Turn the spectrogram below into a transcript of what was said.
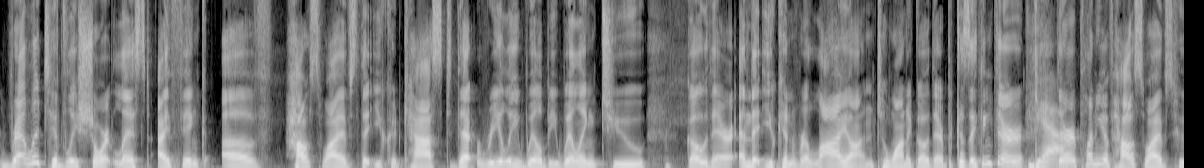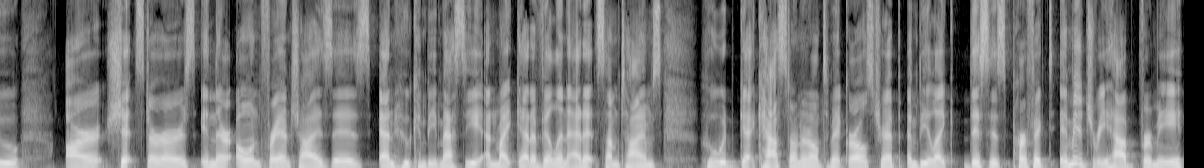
relatively short list, I think, of housewives that you could cast that really will be willing to go there and that you can rely on to want to go there. Because I think there, Yeah. there are plenty of housewives who are shit stirrers in their own franchises and who can be messy and might get a villain edit sometimes who would get cast on an ultimate girls trip and be like this is perfect image rehab for me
